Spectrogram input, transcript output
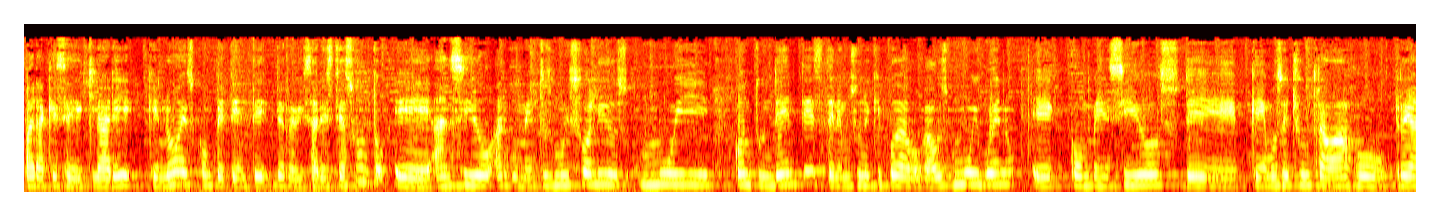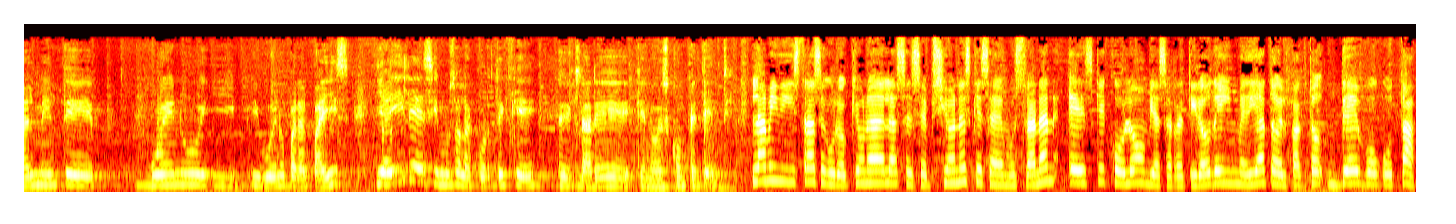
para que se declare que no es competente de revisar este asunto. Eh, han sido argumentos muy sólidos, muy contundentes. Tenemos un equipo de abogados muy bueno, eh, convencidos de que hemos hecho un trabajo realmente bueno y, y, bueno para el país. Y ahí le decimos a la Corte que se declare que no es competente. La ministra aseguró que una de las excepciones que se demostrarán es que Colombia se retiró de inmediato del pacto de Bogotá.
